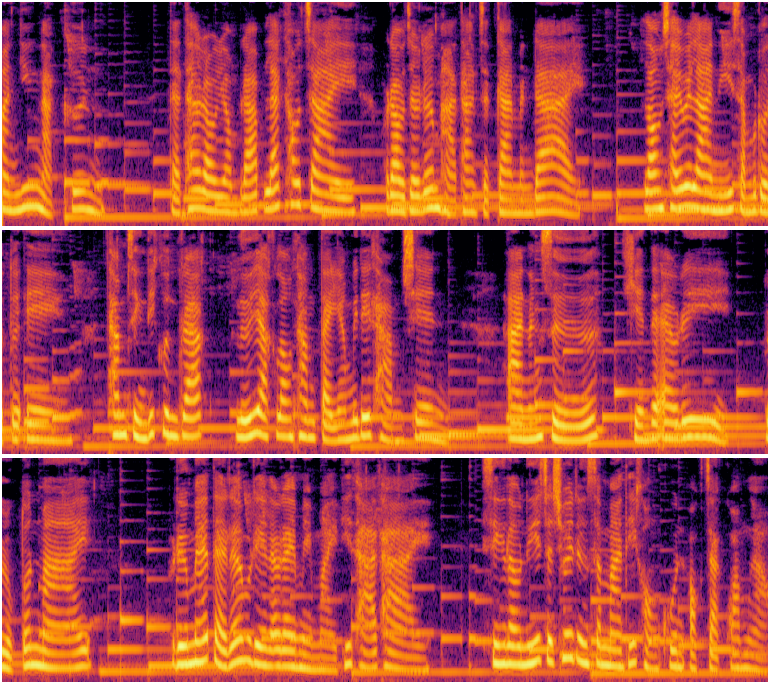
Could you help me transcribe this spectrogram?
มันยิ่งหนักขึ้น แต่ถ้าเรายอมรับและเข้าใจ เราจะเริ่มหาทางจัดการมันได้ ลองใช้เวลานี้สำรวจตัวเองทำสิ่งที่คุณรัก หรืออยากลองทำแต่ยังไม่ได้ทำเช่น อ่านหนังสือ เขียนไดอารี่ ปลูกต้นไม้ หรือแม้แต่เริ่มเรียนอะไรใหม่ ๆ ที่ท้าทาย สิ่งเหล่านี้จะช่วยดึงสมาธิของคุณออกจากความเหงา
